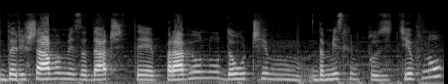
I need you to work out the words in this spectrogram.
да решаваме задачите правилно, да учим да мислим позитивно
